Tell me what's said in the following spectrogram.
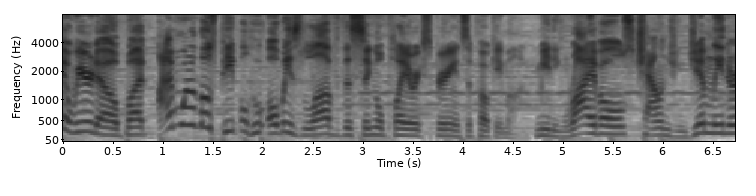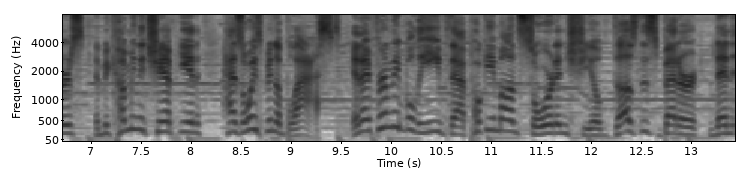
me a weirdo, but I'm one of those people who always loved the single player experience of Pokemon. Meeting rivals, challenging gym leaders, and becoming the champion has always been a blast. And I firmly believe that Pokemon Sword and Shield does this better than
